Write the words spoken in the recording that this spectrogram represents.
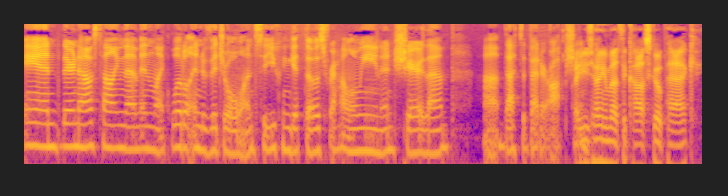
and they're now selling them in like little individual ones, so you can get those for Halloween and share them. Um, that's a better option. Are you talking about the Costco pack?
